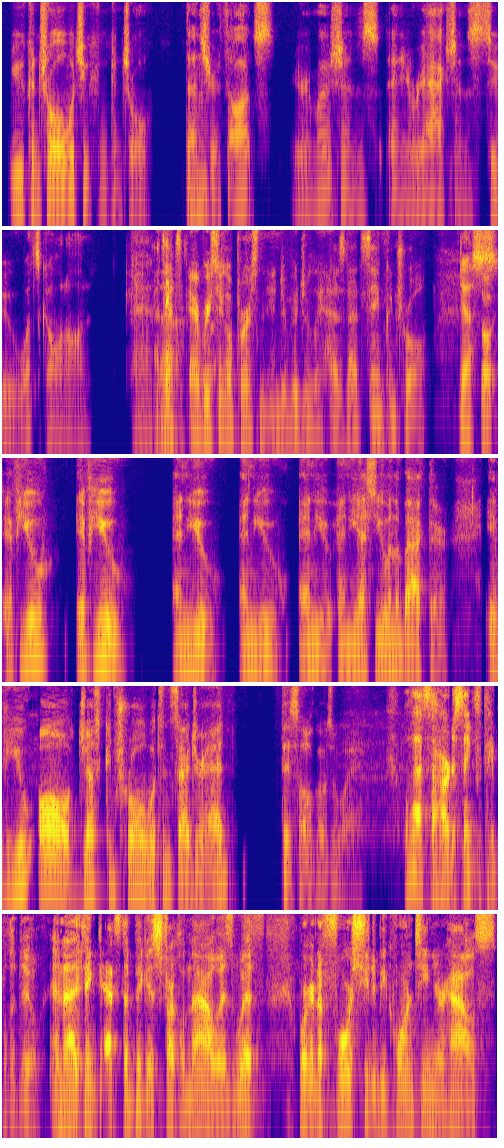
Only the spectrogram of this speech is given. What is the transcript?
you control what you can control. That's Mhm. your thoughts, your emotions, and your reactions to what's going on. And I think uh, every single person individually has that same control. yes, So if you, if you, and you, and you, and you, and yes, you in the back there, if you all just control what's inside your head, this all goes away. Well, that's the hardest thing for people to do, and I think that's the biggest struggle now. Is with we're going to force you to be quarantined in your house,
